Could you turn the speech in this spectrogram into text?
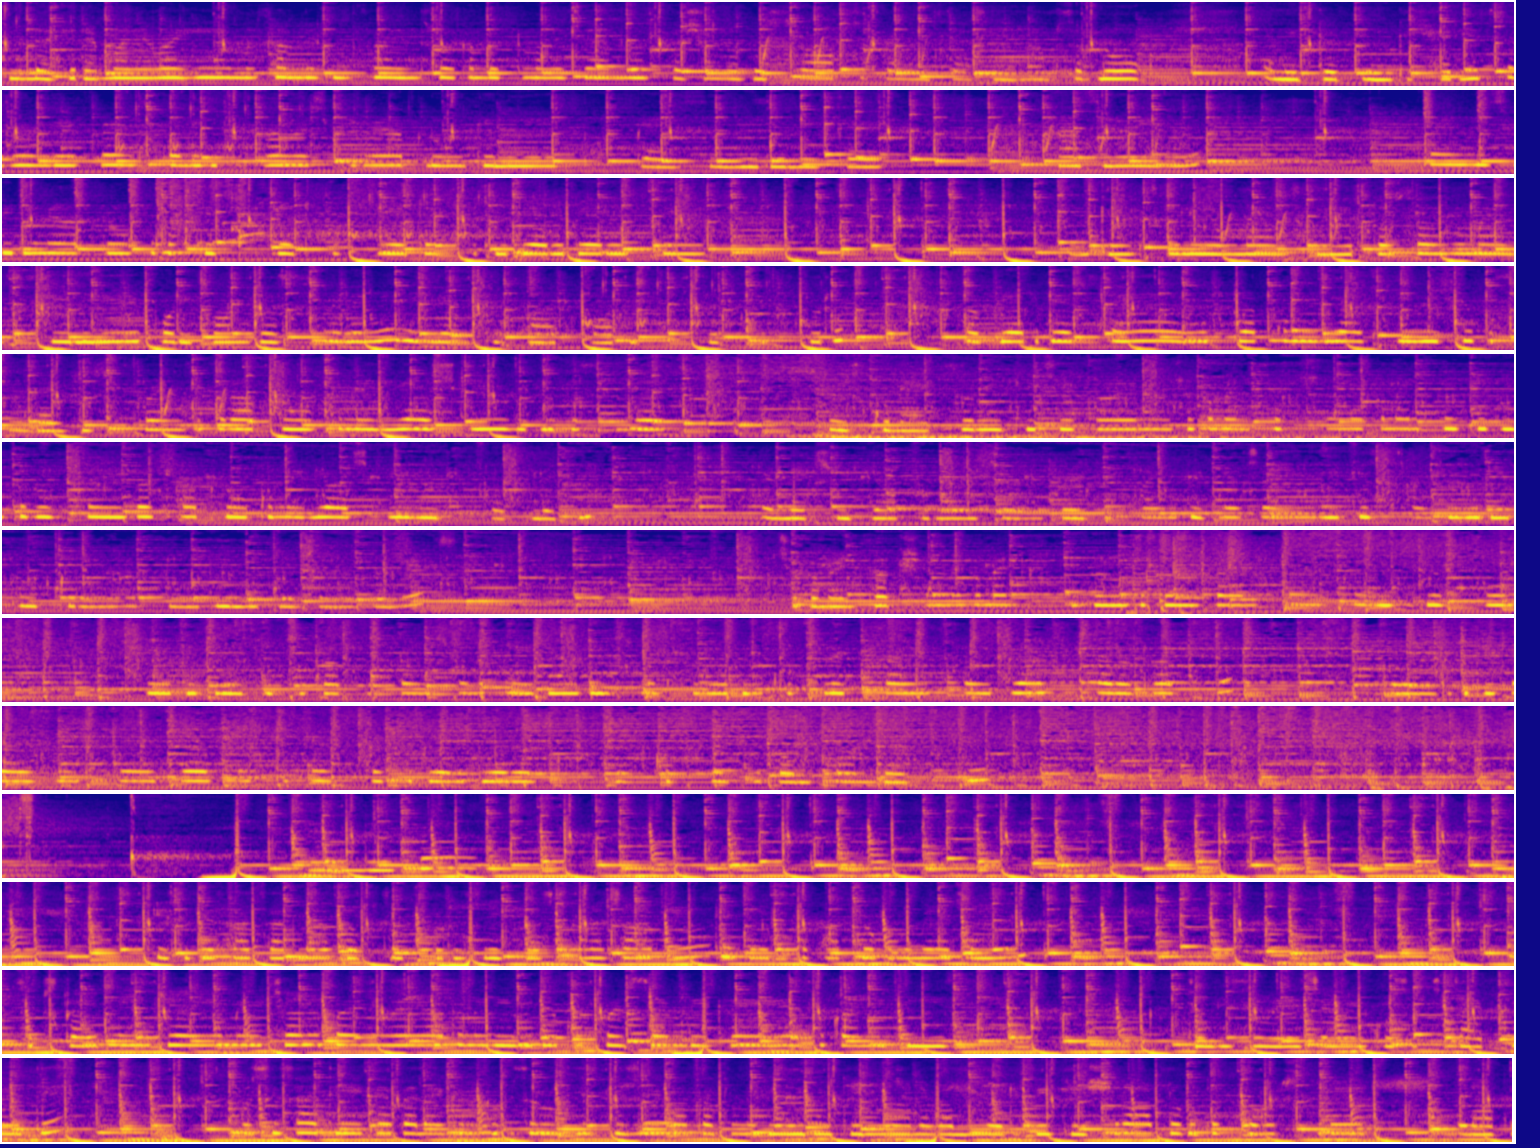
Bismillahirrahmanirrahim Assalamualaikum friends welcome back to my channel special episode of the friends कैसे हैं आप सब लोग उम्मीद करती हूँ कि खैरियत से होंगे फ्रेंड्स पहले की तरह आज फिर मैं आप लोगों के लिए बहुत प्यारी सी वीडियो लेकर हाजिर हुई हूँ फ्रेंड्स इस वीडियो में आप लोगों को बहुत खूबसूरत खूबसूरत और प्यारे प्यारे से गर्ल्स के लिए वुमेंस के लिए प्लस और वुमेंस के लिए बॉडी कॉन अगर आप लोगों को मेरी आज की वीडियो पसंद आए तो इसको लाइक ज़रूर कीजिएगा एंड मुझे कमेंट सेक्शन में कमेंट करके भी ज़रूर बताइएगा कि आप लोगों को मेरी आज की वीडियो कैसी लगी। एंड नेक्स्ट वीडियो आप लोग मेरे चैनल पर किस टाइम देखना चाहेंगे किस तरह की वीडियो अपलोड करूँगा आप लोगों के लिए अपने चैनल पर नेक्स्ट मुझे कमेंट सेक्शन में कमेंट करके ज़रूर बताइएगा। मेरी वीडियो को शेयर भी ज़रूर कीजिएगा। अपने फ्रेंड्स को मेरी वीडियोज़ को कुछ रिक्वाइज आइडियाज़ Thank you guys.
